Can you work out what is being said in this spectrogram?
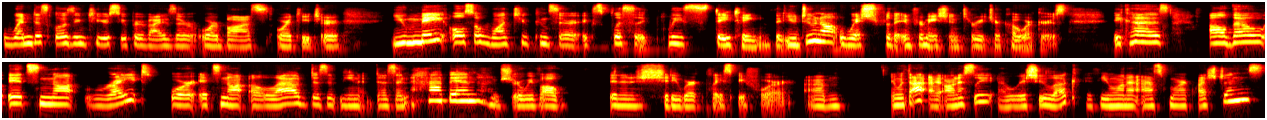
when disclosing to your supervisor or boss or teacher, you may also want to consider explicitly stating that you do not wish for the information to reach your coworkers because although it's not right or it's not allowed doesn't mean it doesn't happen. I'm sure we've all been in a shitty workplace before. Um, and with that, I honestly, I wish you luck. If you want to ask more questions,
